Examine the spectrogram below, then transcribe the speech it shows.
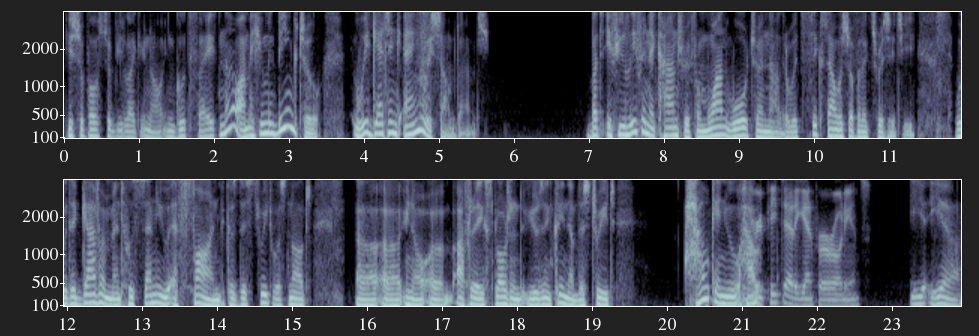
He's supposed to be like you know in good faith. No i'm a human being too. We're getting angry sometimes but if you live in a country from one war to another with six hours of electricity, with a government who sending you a fine because the street was not, uh, uh, you know, um, after the explosion, you didn't clean up the street, how can you? Can How? you repeat that again for our audience? Y- yeah.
